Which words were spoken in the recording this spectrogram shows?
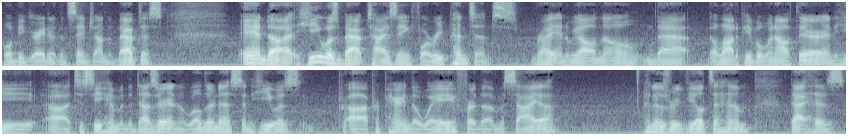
will be greater than St. John the Baptist. And uh, he was baptizing for repentance, right? And we all know that a lot of people went out there and he uh, to see him in the desert in the wilderness, and he was uh, preparing the way for the Messiah. And it was revealed to him that his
